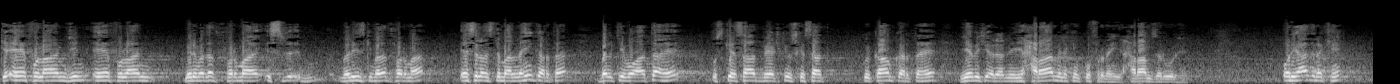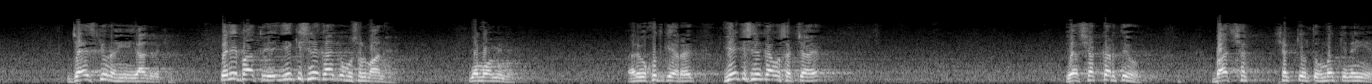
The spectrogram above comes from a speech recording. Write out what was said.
کہ اے فلان جن، اے فلان میری مدد فرما، اس مریض کی مدد فرما، ایسے لوگ استعمال نہیں کرتا، بلکہ وہ آتا ہے، اس کے ساتھ بیٹھ کے اس کے ساتھ کوئی کام کرتا ہے۔ یہ بھی یعنی یہ حرام ہے، لیکن کفر نہیں حرام ضرور ہے۔ اور یاد رکھیں، جائز کیوں نہیں یاد رکھیں؟ پہلی بات تو یہ کس نے کہا کہ مسلمان ہے؟ یا مومن ہے؟ ارے وہ خود کہہ رہے یہ کس نے کہا وہ سچا ہے؟ یار شک کرتے ہو، بات شک شک کی اور تہمت کی نہیں ہے۔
